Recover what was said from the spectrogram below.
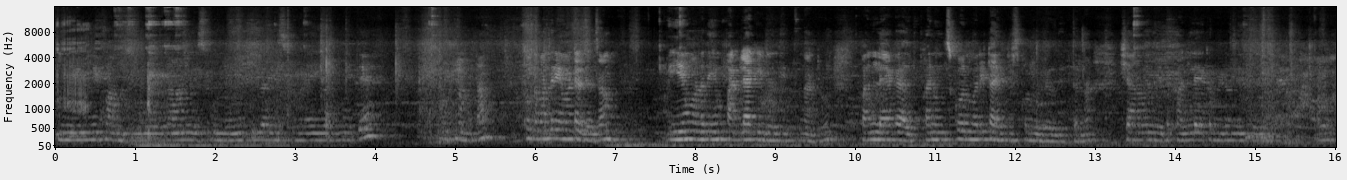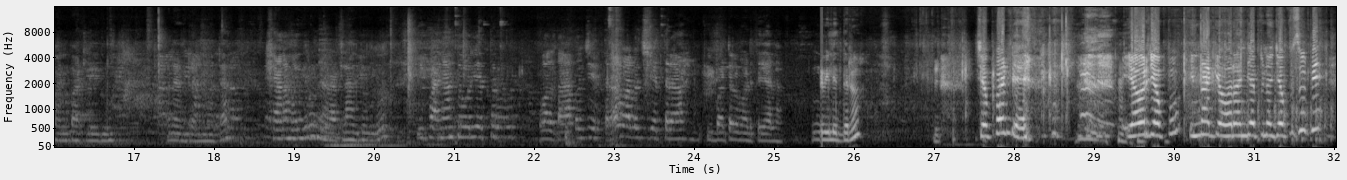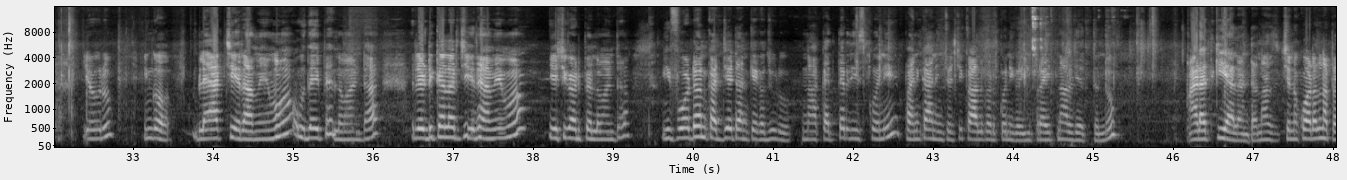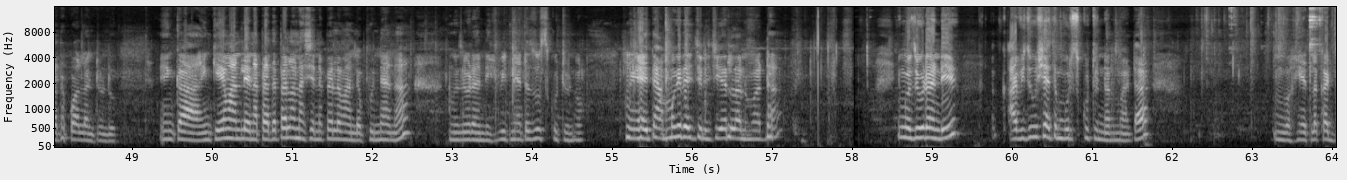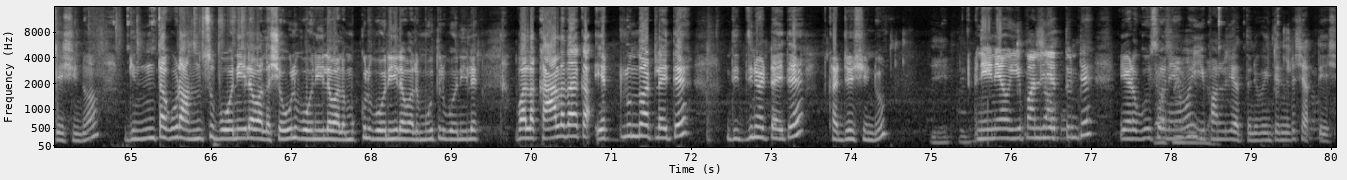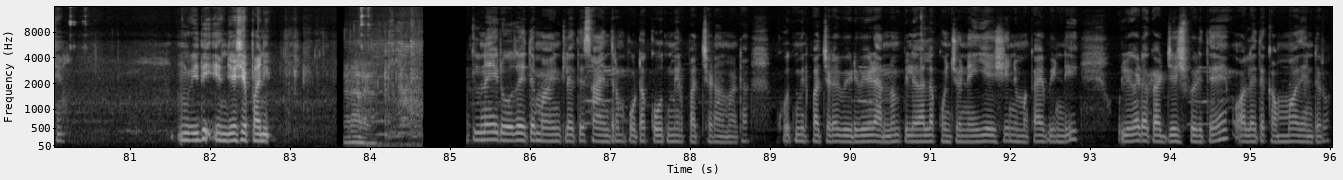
యూనిఫామ్స్ రాను వేసుకున్నాయి పిల్లలు వేసుకున్నాయి ఇవన్నీ అయితే ఉంటున్నామట కొంతమంది ఏమంటారు తెలుసా? ఏం ఉండదు ఏం పని లేక వీడియోలు తీస్తుందంటారు పని లేక పని ఉంచుకొని మరి టైం తీసుకొని వీడియోలు తీస్తున్నా చాలా మంది అయితే పని లేక వీడియోలు తీస్తుంది ఏం పని పాటలేదు అని అంటారు అనమాట చాలా మంది ఉన్నారు అట్లాంటి వాళ్ళు. ఈ పని అంతా ఎవరు చేస్తారు? వాళ్ళ తాత వచ్చి చేస్తారా? వాళ్ళు వచ్చి చేస్తారా? ఈ బట్టలు పడితే అలా వీళ్ళిద్దరు? చెప్పండి. ఎవరు చెప్పు? ఇందాక ఎవరు అని చెప్పిన చెప్పు చూపి ఎవరు? ఇంకో బ్లాక్ చీర మేము ఉదయ్ పెళ్ళమంట రెడ్ కలర్ చీర మేము యశుగాడి పిల్లమంట ఈ ఫోటోని కట్ చేయడానికి ఇక చూడు. నా కత్తెర తీసుకొని పని కానించి వచ్చి కాలు కడుక్కొని ఇగో ఈ ప్రయత్నాలు చేస్తుండు. ఆడ అతికియాలంట. నా చిన్న కోడలు నా పెద్ద కోడలు అంటుండు. ఇంకా ఇంకేం అనలే. నా పెద్ద పిల్ల నా చిన్నపిల్ల అనలే పుణ్యాన? చూడండి వీటిని అట్ట చూసుకుంటుండు. అయితే అమ్మకి తెచ్చిన చీరలు అనమాట ఇంకో చూడండి అవి చూసి అయితే మురుసుకుంటున్నా ఇంకో ఇంగో ఎట్లా కట్ చేసిండో. గింత కూడా అంచు బోనీలే వాళ్ళ చెవులు బోనీలే వాళ్ళ ముక్కులు బోనీలే వాళ్ళ మూతులు బోనీలే వాళ్ళ కాళ్ళ దాకా ఎట్లుందో అట్లయితే దిద్దినట్టు అయితే కట్ చేసిండు. నేనేమో ఈ పనులు చేస్తుంటే ఈడ కూర్చొనేమో ఈ పనులు చేస్తుండే. ఇంటి నుండి చెత్త వేసి. ఇది ఏం చేసే పని. అట్లనే ఈ రోజు అయితే మా ఇంట్లో అయితే సాయంత్రం పూట కొత్తిమీర పచ్చడి అనమాట కొత్తిమీర పచ్చడి వేడి వేడి అన్నం పిల్లగాళ్ళకి కొంచెం నెయ్యి వేసి నిమ్మకాయ పిండి ఉల్లిగడ్డ కట్ చేసి పెడితే వాళ్ళైతే కమ్మగా తింటారు.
